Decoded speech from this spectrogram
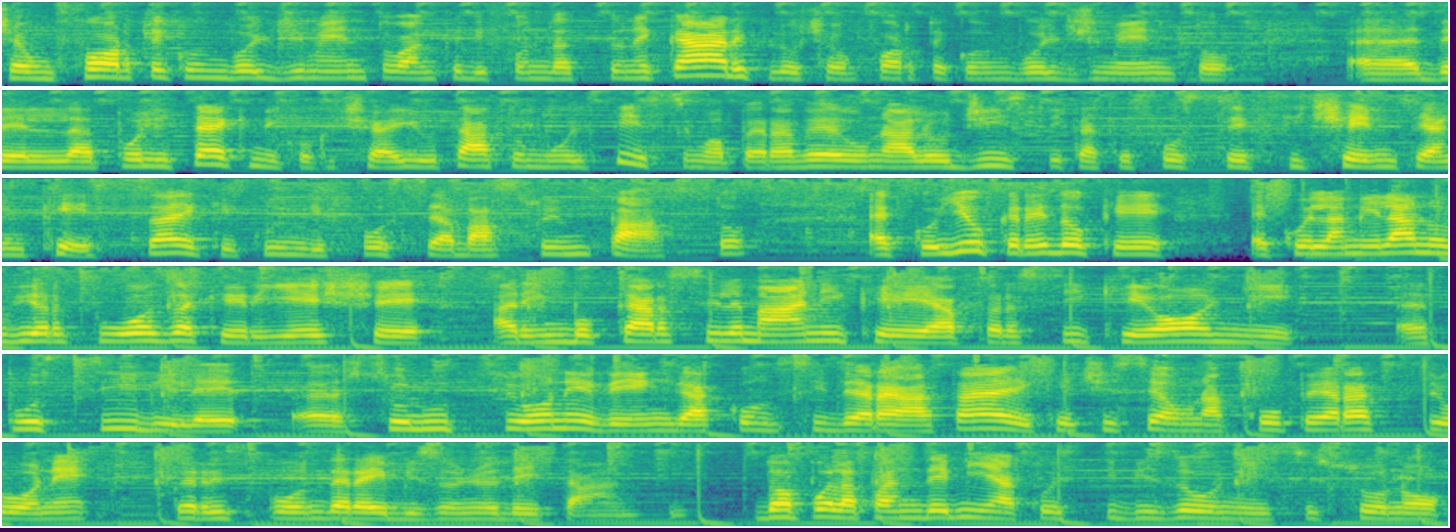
c'è un forte coinvolgimento anche di Fondazione Cariplo, c'è un forte coinvolgimento eh, del Politecnico che ci ha aiutato moltissimo per avere una logistica che fosse efficiente anch'essa e che quindi fosse a basso impatto. Ecco, io credo che è quella Milano virtuosa che riesce a rimboccarsi le maniche e a far sì che ogni eh, possibile eh, soluzione venga considerata e che ci sia una cooperazione per rispondere ai bisogni dei tanti. Dopo la pandemia questi bisogni si sono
